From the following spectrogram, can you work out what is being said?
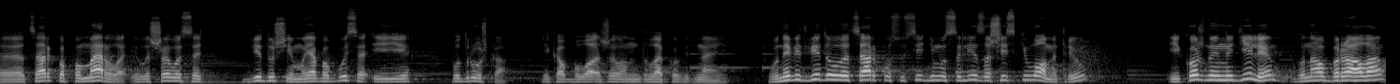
е, церква померла і лишилося дві душі: моя бабуся і її подружка, яка була жила недалеко від неї. Вони відвідували церкву в сусідньому селі за 6 кілометрів. І кожної неділі вона обирала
